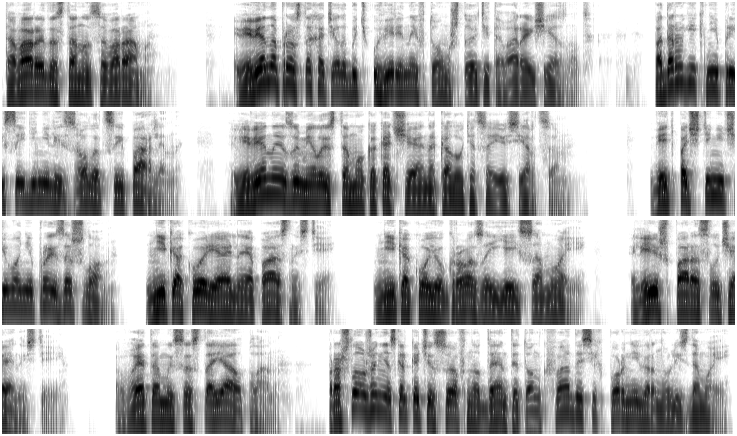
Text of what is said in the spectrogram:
Товары достанутся ворам. Вивена просто хотела быть уверенной в том, что эти товары исчезнут. По дороге к ней присоединились Золотцы и Парлин. Вивена изумилась тому, как отчаянно колотится ее сердце. Ведь почти ничего не произошло. Никакой реальной опасности. Никакой угрозы ей самой. Лишь пара случайностей. В этом и состоял план. Прошло уже несколько часов, но Дент и Тонгфа до сих пор не вернулись домой.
